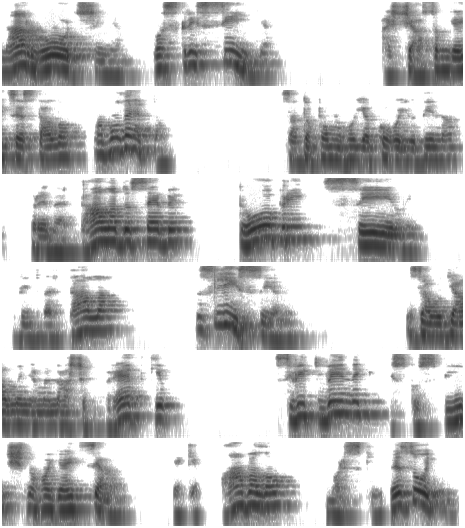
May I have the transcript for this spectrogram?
народження, воскресіння. А з часом яйце стало амулетом, за допомогою якого людина привертала до себе добрі сили, відвертала злі сили. За уявленнями наших предків, світ виник із космічного яйця, яке плавало в морській безодні.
